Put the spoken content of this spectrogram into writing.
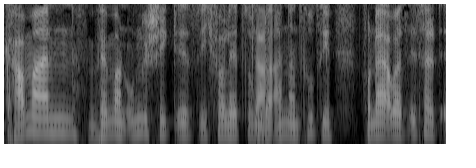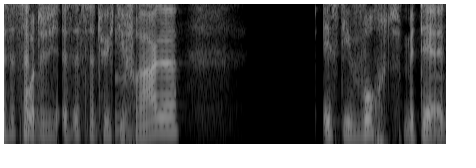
kann man, wenn man ungeschickt ist, sich Verletzungen Klar. oder anderen zuziehen. Von daher, aber es ist halt, es ist halt, es ist natürlich die mhm. Frage, ist die Wucht, mit der,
